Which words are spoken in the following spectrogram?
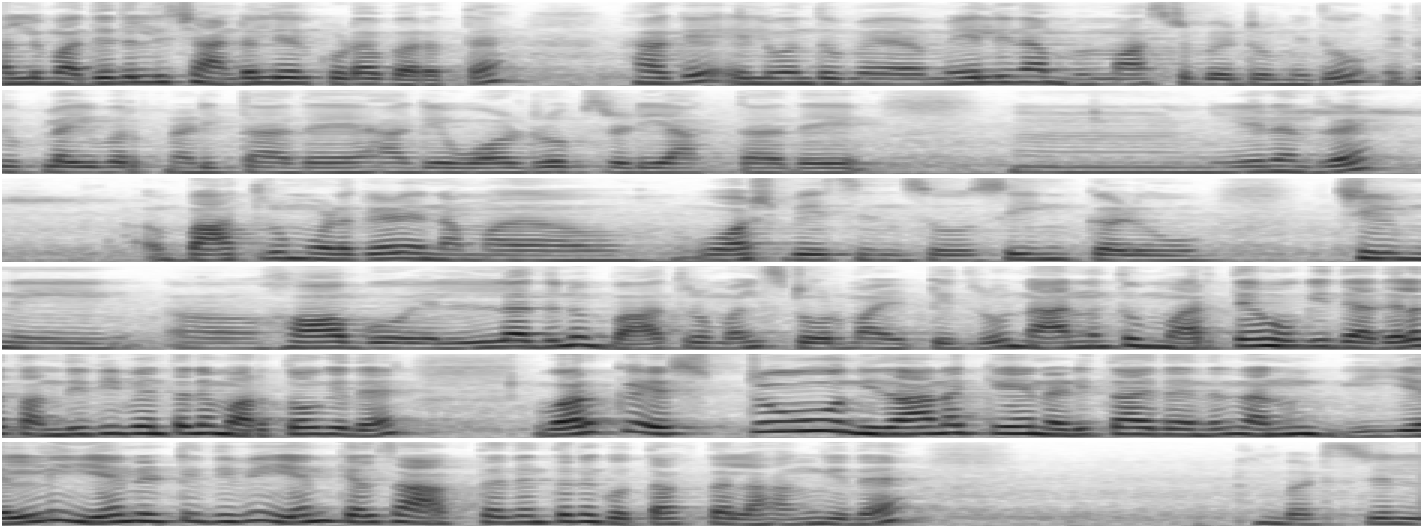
ಅಲ್ಲಿ ಮಧ್ಯದಲ್ಲಿ ಚಾಂಡಲಿಯರ್ ಕೂಡ ಬರುತ್ತೆ. ಹಾಗೆ ಇಲ್ಲಿ ಒಂದು ಮೇಲಿನ ಮಾಸ್ಟರ್ ಬೆಡ್ರೂಮ್ ಇದು. ಇದು ಪ್ಲೈ ವರ್ಕ್ ನಡೀತಾ ಇದೆ, ಹಾಗೆ ವಾರ್ಡ್ರೋಬ್ಸ್ ರೆಡಿ ಆಗ್ತಾ ಇದೆ. ಏನಂದರೆ ಬಾತ್ರೂಮ್ ಒಳಗಡೆ ನಮ್ಮ ವಾಶ್ ಬೇಸಿನ್ಸು ಸಿಂಕ್ಗಳು ಚಿಮ್ನಿ ಹಾಬು ಎಲ್ಲದನ್ನು ಬಾತ್ರೂಮಲ್ಲಿ ಸ್ಟೋರ್ ಮಾಡಿ ಇಟ್ಟಿದ್ರು. ನಾನಂತೂ ಮರ್ತೇ ಹೋಗಿದ್ದೆ. ಅದೆಲ್ಲ ತಂದಿದ್ದೀವಿ ಅಂತಲೇ ಮರ್ತೋಗಿದೆ. ವರ್ಕ್ ಎಷ್ಟು ನಿಧಾನಕ್ಕೆ ನಡೀತಾ ಇದೆ ಅಂದರೆ ನನಗೆ ಎಲ್ಲಿ ಏನು ಇಟ್ಟಿದ್ದೀವಿ, ಏನು ಕೆಲಸ ಆಗ್ತಾಯಿದೆ ಅಂತಲೇ ಗೊತ್ತಾಗ್ತಾಯಿಲ್ಲ ಹಾಗಿದೆ. ಬಟ್ ಸ್ಟಿಲ್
